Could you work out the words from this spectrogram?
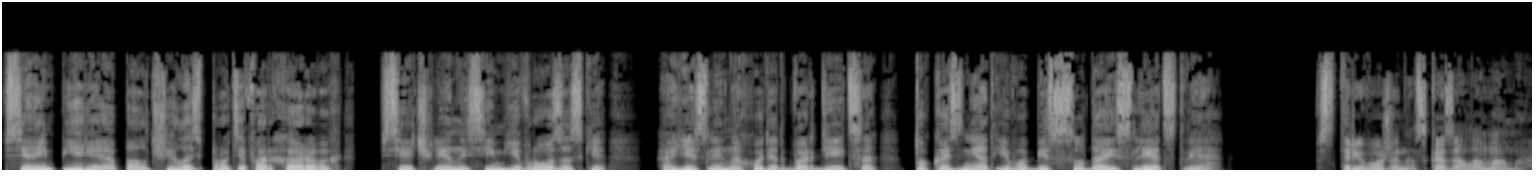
Вся империя ополчилась против Архаровых, все члены семьи в розыске, а если находят гвардейца, то казнят его без суда и следствия», — встревоженно сказала мама.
